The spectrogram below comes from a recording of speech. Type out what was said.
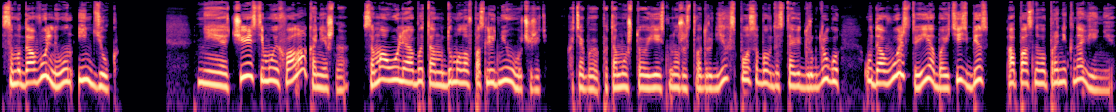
Самодовольный он индюк. Не, честь ему и хвала, конечно. Сама Оля об этом думала в последнюю очередь. Хотя бы потому, что есть множество других способов доставить друг другу удовольствие и обойтись без опасного проникновения.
